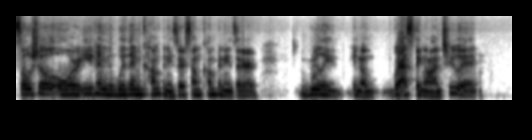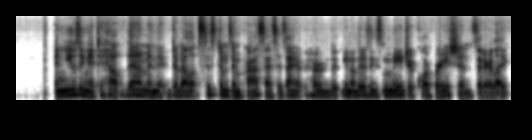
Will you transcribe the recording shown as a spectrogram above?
social or even within companies, there's some companies that are really, you know, grasping on to it and using it to help them and develop systems and processes. I heard you know, there's these major corporations that are like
